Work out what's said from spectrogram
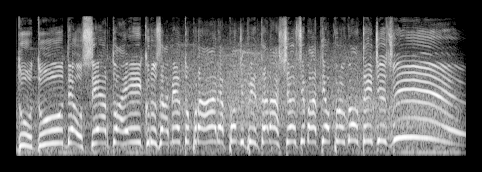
Dudu, deu certo aí, cruzamento para a área, pode pintar a chance, bateu pro gol, tem desvio!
